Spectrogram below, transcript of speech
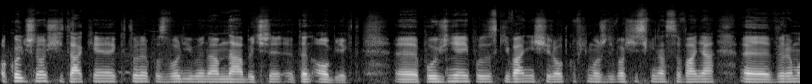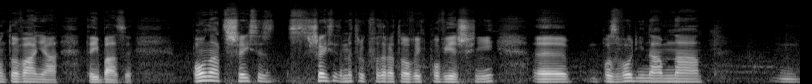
okoliczności takie, które pozwoliły nam nabyć ten obiekt. Później pozyskiwanie środków i możliwości sfinansowania wyremontowania tej bazy ponad 600, 600 m2 powierzchni e, pozwoli nam na mm,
